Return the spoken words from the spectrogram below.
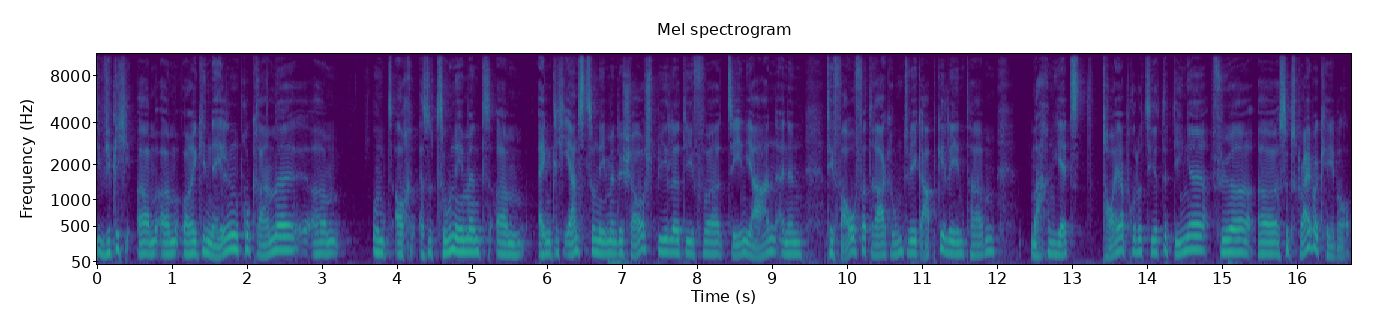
Die wirklich ähm, ähm, originellen Programme ähm, und auch also zunehmend ähm, eigentlich ernstzunehmende Schauspieler, die vor zehn Jahren einen TV-Vertrag rundweg abgelehnt haben, machen jetzt teuer produzierte Dinge für äh, Subscriber Cable.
